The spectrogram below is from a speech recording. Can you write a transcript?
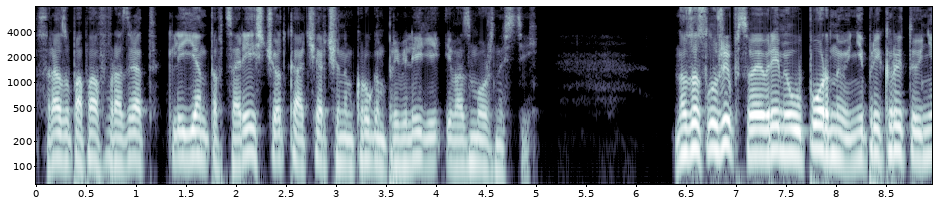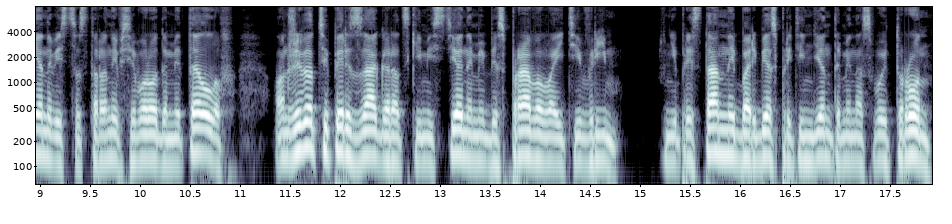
сразу попав в разряд клиентов царей с четко очерченным кругом привилегий и возможностей. Но заслужив в свое время упорную, неприкрытую ненависть со стороны всего рода метеллов, он живет теперь за городскими стенами без права войти в Рим, в непрестанной борьбе с претендентами на свой трон,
